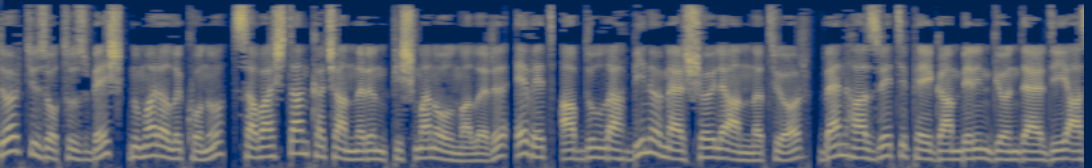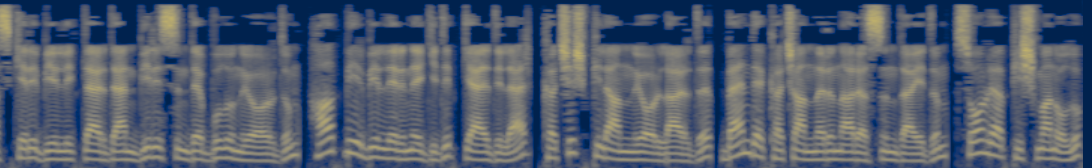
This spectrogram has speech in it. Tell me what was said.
435, numaralı konu, savaştan kaçanların pişman olmaları, evet, Abdullah bin Ömer şöyle anlatıyor, ben Hazreti Peygamber'in gönderdiği askeri birliklerden birisinde bulunuyordum, halk birbirlerine gidip geldiler, kaçış planlıyorlardı, ben de kaçanların arasındaydım, sonra pişman olup,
